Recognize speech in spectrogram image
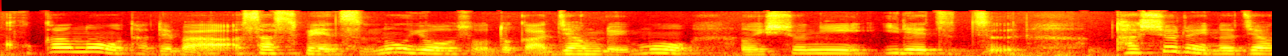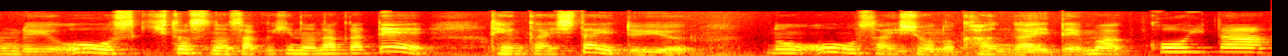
他の例えばサスペンスの要素とかジャンルも一緒に入れつつ多種類のジャンルを一つの作品の中で展開したいというのを最初の考えで、まあ、こういった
